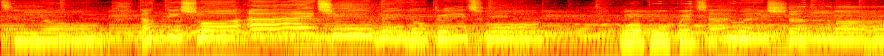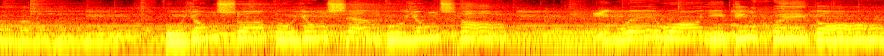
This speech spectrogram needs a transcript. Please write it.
自由当你说爱情没有对错我不会再问什么不用说不用想不用愁因为我一定会懂。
